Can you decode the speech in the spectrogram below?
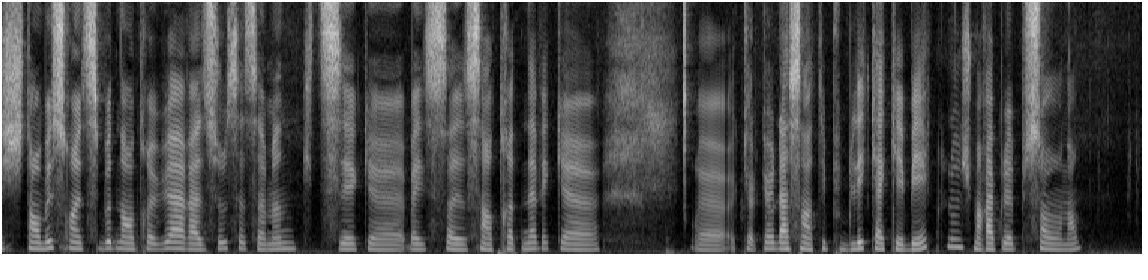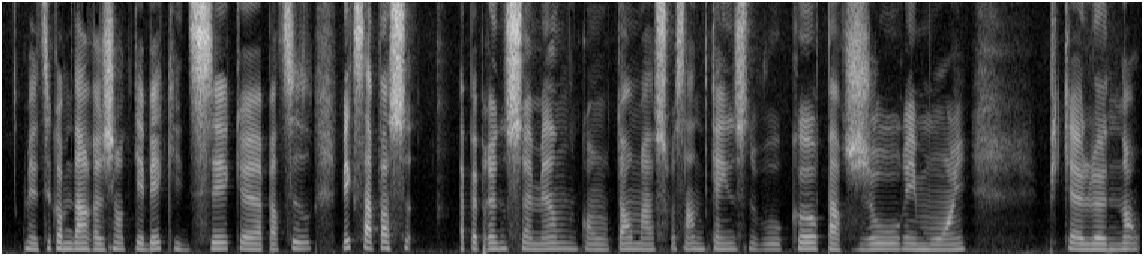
je suis tombée sur un petit bout d'entrevue à la radio cette semaine qui disait que ben, s'entretenait avec quelqu'un de la santé publique à Québec. là. Je me rappelais plus son nom. Mais tu sais, comme dans la région de Québec, il disait qu'à partir. Mais que ça passe à peu près une semaine qu'on tombe à 75 nouveaux cas par jour et moins, puis que le, nom,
